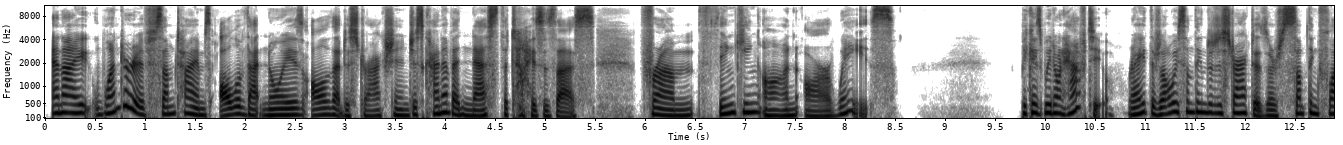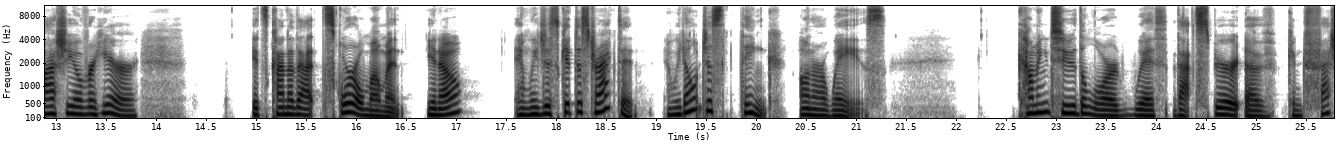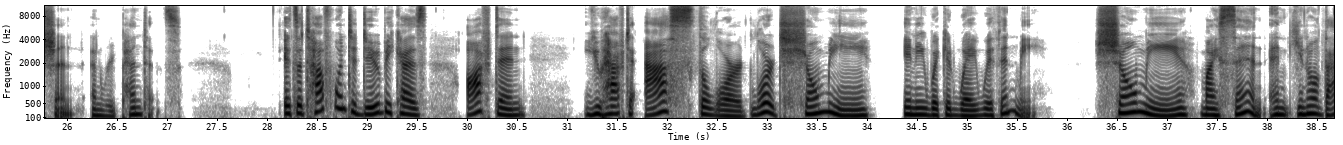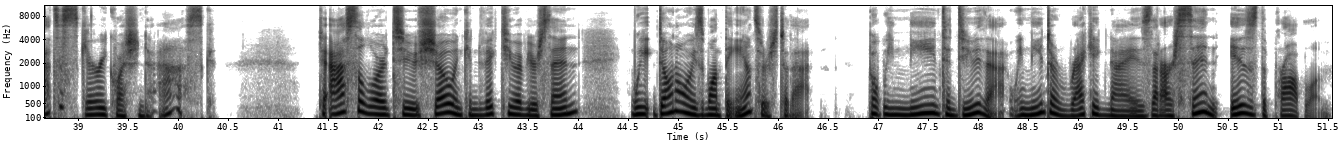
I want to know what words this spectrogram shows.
And I wonder if sometimes all of that noise, all of that distraction just kind of anesthetizes us from thinking on our ways. Because we don't have to, right? There's always something to distract us. There's something flashy over here. It's kind of that squirrel moment, you know? And we just get distracted and we don't just think on our ways. Coming to the Lord with that spirit of confession and repentance. It's a tough one to do because often you have to ask the Lord, Lord, show me any wicked way within me. Show me my sin. And, you know, that's a scary question to ask. To ask the Lord to show and convict you of your sin, we don't always want the answers to that. But we need to do that. We need to recognize that our sin is the problem.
